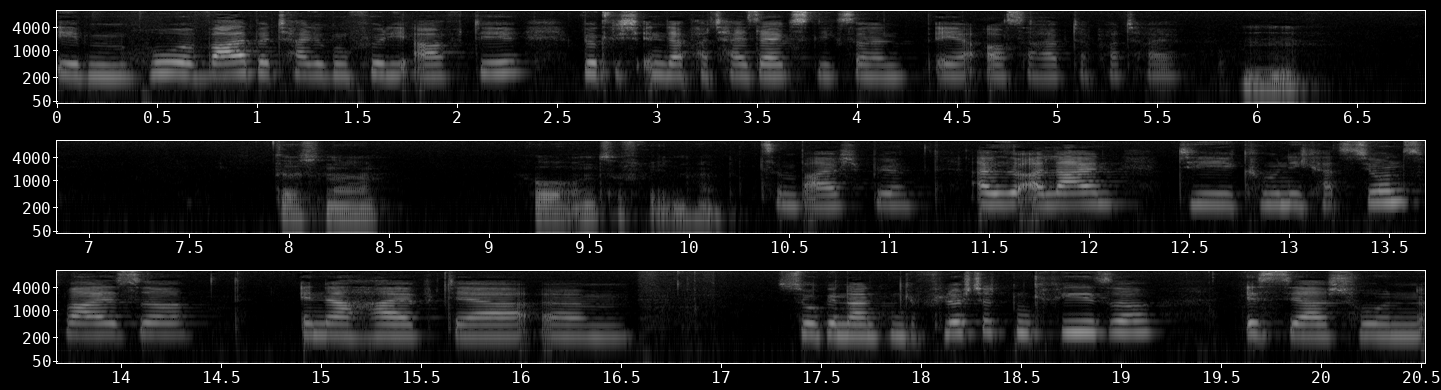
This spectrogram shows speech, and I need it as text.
eben hohe Wahlbeteiligung für die AfD wirklich in der Partei selbst liegt, sondern eher außerhalb der Partei. Mhm. Das ist eine hohe Unzufriedenheit. Zum Beispiel. Also allein die Kommunikationsweise innerhalb der ähm, sogenannten Geflüchtetenkrise ist ja schon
